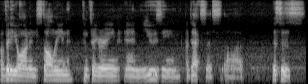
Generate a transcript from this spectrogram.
a video on installing, configuring, and using Adaxes. Uh, this is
